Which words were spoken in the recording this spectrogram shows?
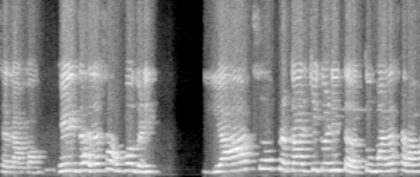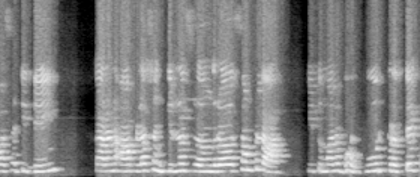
चला मग. हे झालं सहावं गणित. याच प्रकारची गणित तुम्हाला सरावासाठी देईन. कारण आपला संकीर्ण संग्रह संपला की तुम्हाला भरपूर प्रत्येक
